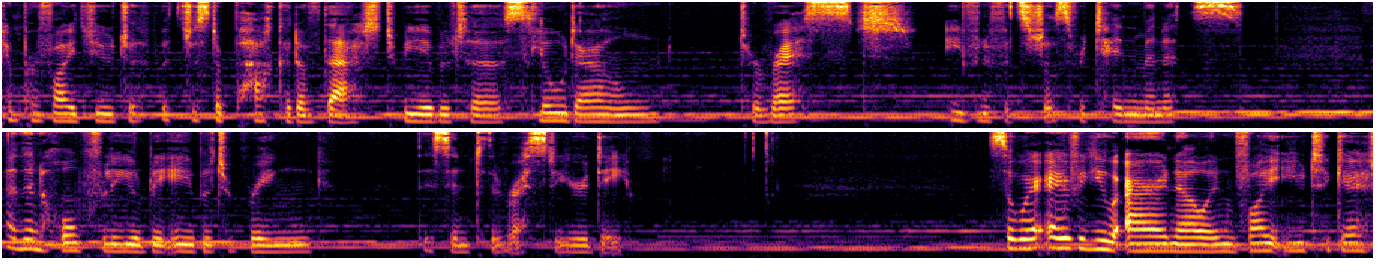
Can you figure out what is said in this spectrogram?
can provide you just with just a pocket of that to be able to slow down, to rest, even if it's just for 10 minutes. And then hopefully you'll be able to bring this into the rest of your day. So, wherever you are now, I invite you to get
